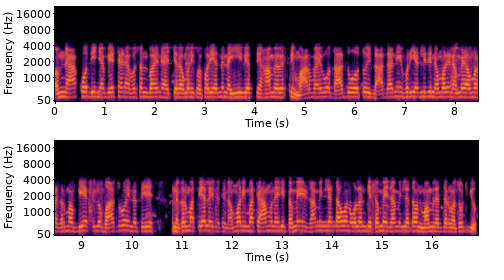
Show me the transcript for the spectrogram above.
અમને આખો દી ત્યાં બેઠાડ્યા વસંતભાઈ ને અત્યારે અમારી કોઈ ફરિયાદ નહીં ને એ વ્યક્તિ સામે વ્યક્તિ મારવા આવ્યો દાદો હતો એ દાદાની ફરિયાદ લીધી ને અમારી ને અમે અમારા ઘરમાં બે કિલો બાજરો નથી અને ઘરમાં તેલય નથી ને અમારી માથે આમને કે તમે જામીન લેતા હો ને ઓલન કે તમે જામીન લેતા હો ને મામલતદારમાં છૂટક્યું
